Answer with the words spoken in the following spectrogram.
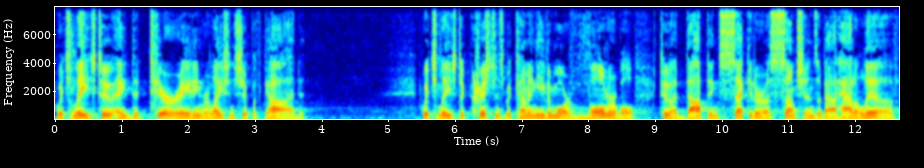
which leads to a deteriorating relationship with God which leads to Christians becoming even more vulnerable to adopting secular assumptions about how to live,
